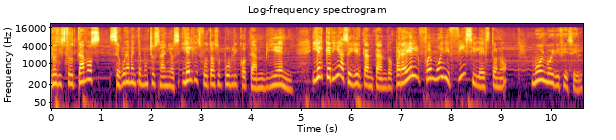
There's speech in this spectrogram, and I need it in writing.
Lo disfrutamos seguramente muchos años y él disfrutó a su público también. Y él quería seguir cantando. Para él fue muy difícil esto, ¿no? Muy, muy difícil.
